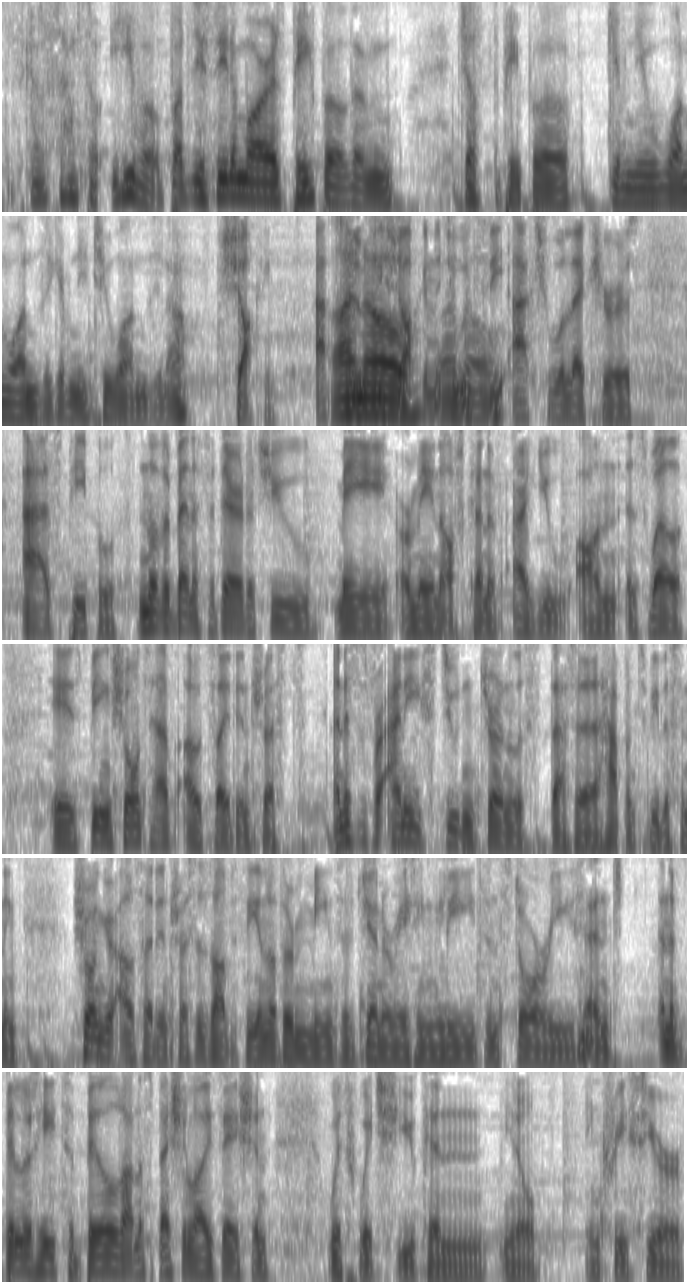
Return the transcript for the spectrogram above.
this kind of sounds so evil, but you see them more as people than just the people giving you one ones or giving you two ones. You know, shocking, absolutely know, shocking that I you know. would see actual lecturers as people. Another benefit there that you may or may not kind of argue on as well is being shown to have outside interests. And this is for any student journalists that uh, happen to be listening. Showing your outside interests is obviously another means of generating leads and stories and an ability to build on a specialization with which you can, you know, increase your,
